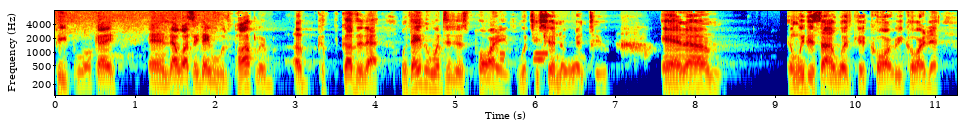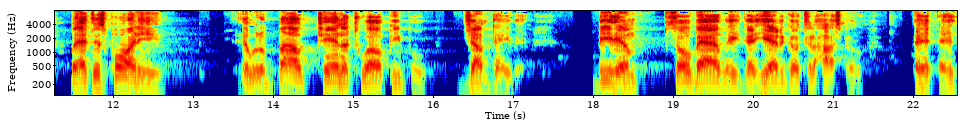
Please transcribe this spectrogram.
people, okay? And that's why I say David was popular uh, because of that. Well, David went to this party, which he shouldn't have went to and um, and we decided what could record, record that. But at this party, it was about ten or twelve people jumped David, beat him so badly that he had to go to the hospital. And, and,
